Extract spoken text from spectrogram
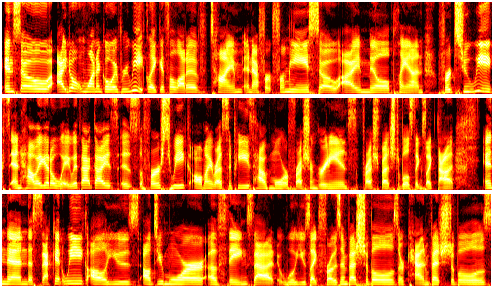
And so I don't want to go every week. Like it's a lot of time and effort for me. So I meal plan for two weeks. And how I get away with that, guys, is the first week, all my recipes have more fresh ingredients, fresh vegetables, things like that. And then the second week, I'll use, I'll do more of things that will use like frozen vegetables or canned vegetables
